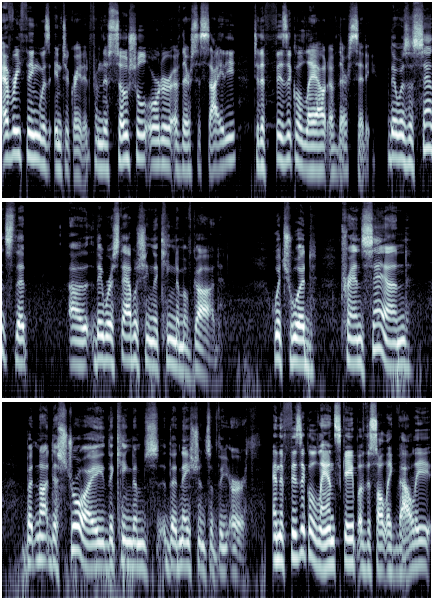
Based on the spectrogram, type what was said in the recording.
everything was integrated from the social order of their society to the physical layout of their city. There was a sense that uh, they were establishing the kingdom of God, which would transcend but not destroy the kingdoms, the nations of the earth. And the physical landscape of the Salt Lake Valley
